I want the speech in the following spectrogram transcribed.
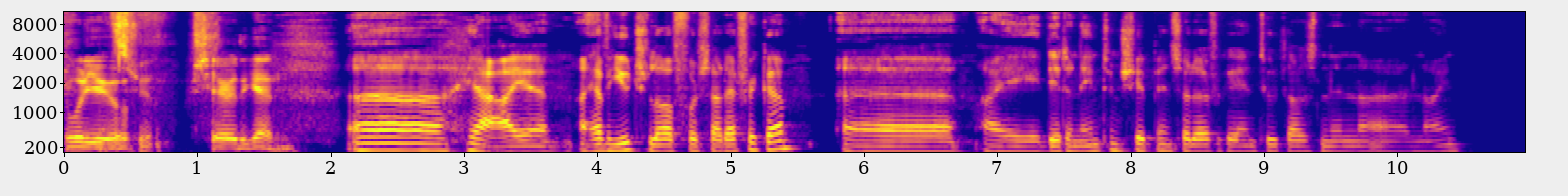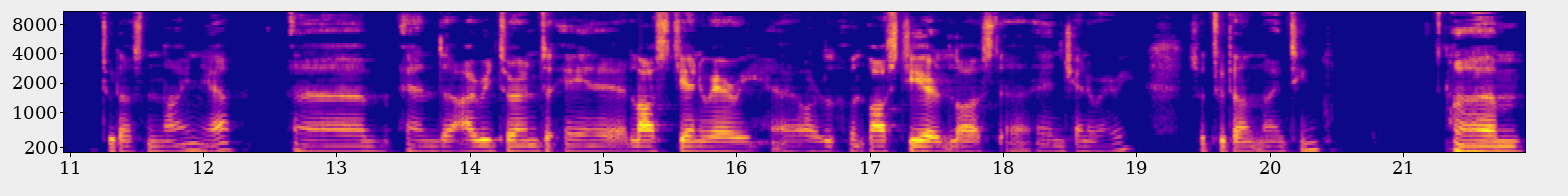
What do you share it again? Uh, yeah, I uh, I have a huge love for South Africa. Uh, I did an internship in South Africa in 2009. 2009, yeah. Um, and uh, I returned in, last January uh, or last year, last uh, in January, so 2019. Um,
